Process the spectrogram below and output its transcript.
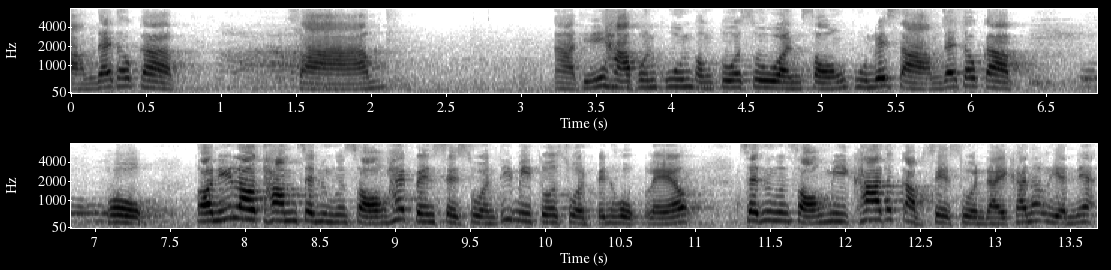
3 ได้เท่ากับ3อ่าทีนี้หาผลคูณของตัวส่วน 2 คูณด้วย 3 ได้เท่ากับ 6 ตอนนี้เราทำเศษ1นึ่งสองให้เป็นเศษส่วนที่มีตัวส่วนเป็น 6 แล้ว เศษ1นึ่งสองมีค่าเท่ากับเศษส่วนใดคะนักเรียนเนี่ย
